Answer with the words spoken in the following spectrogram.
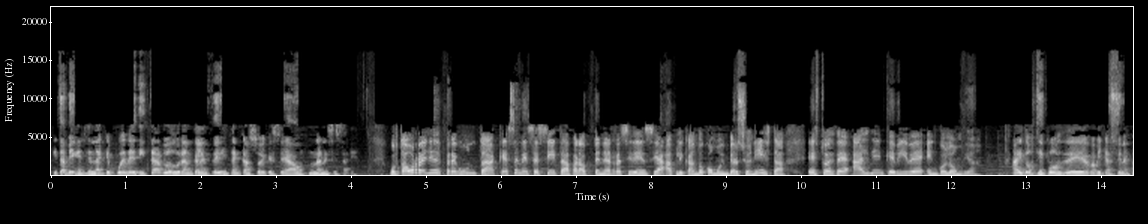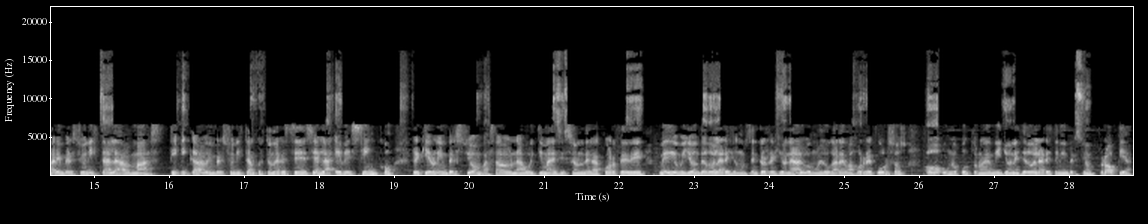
y también entienda que puede editarlo durante la entrevista en caso de que sea una necesaria. Gustavo Reyes pregunta, ¿qué se necesita para obtener residencia aplicando como inversionista? Esto es de alguien que vive en Colombia. Hay dos tipos de aplicaciones para inversionistas. La más típica, inversionista en cuestión de residencia, es la EB5. Requiere una inversión basada en una última decisión de la Corte de medio millón de dólares en un centro regional o en un lugar de bajos recursos o 1.9 millones de dólares de inversión propia.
